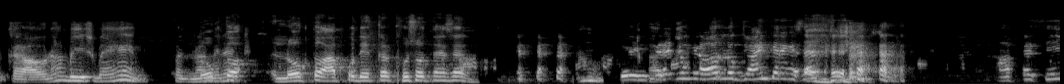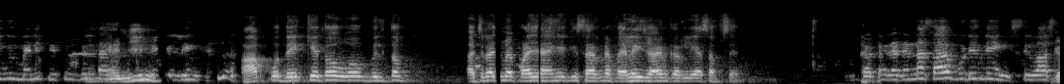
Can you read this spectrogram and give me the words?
कराओ ना बीच में लोग तो लोग तो आपको देखकर खुश होते हैं सर। तो होंगे और लोग ज्वाइन करेंगे sir. After seeing you many people will like link आपको देख के तो वो बिल तो अचरज में पड़ जाएँगे कि सर ने पहले ही ज्वाइन कर लिया सबसे। डॉक्टर रेडन्ना साहब good evening Srivastava.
